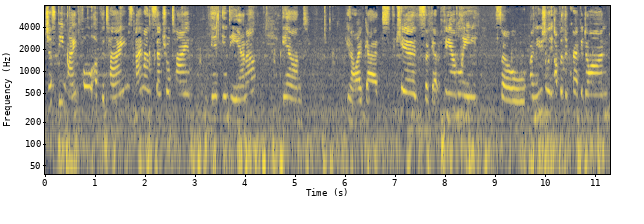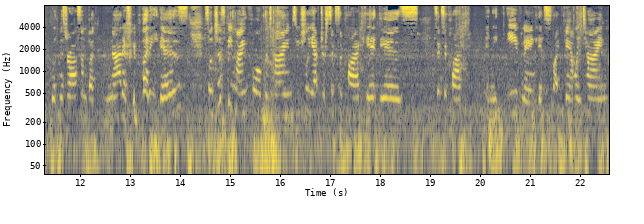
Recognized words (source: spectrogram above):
just be mindful of the times i'm on central time in indiana and you know i've got the kids i've got a family so I'm usually up at the crack of dawn with Mr. Awesome, but not everybody is. So just be mindful of the times. Usually after six o'clock, it is six o'clock in the evening. It's like family time.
